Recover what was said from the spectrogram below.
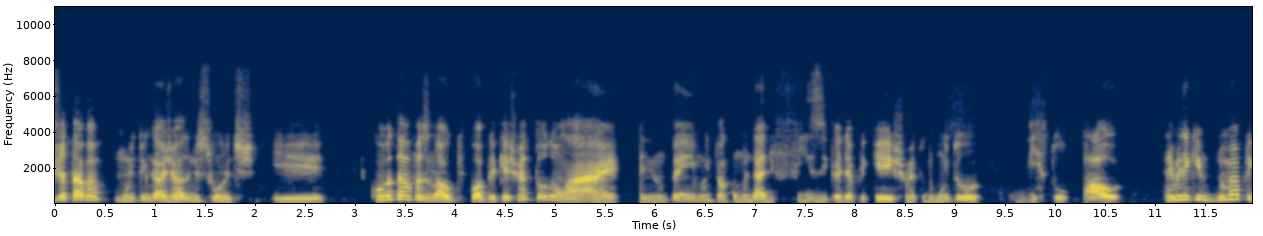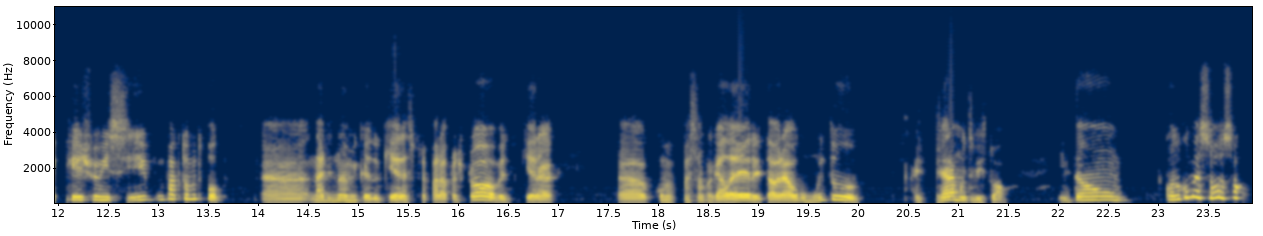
já estava muito engajado nisso antes. E como eu tava fazendo algo que, pô, application é todo online, não tem muito uma comunidade física de application, é tudo muito virtual. Termina que no meu application em si impactou muito pouco uh, na dinâmica do que era se preparar para as provas, do que era uh, conversar com a galera e tal, era algo muito. já era muito virtual. Então, quando começou, eu só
